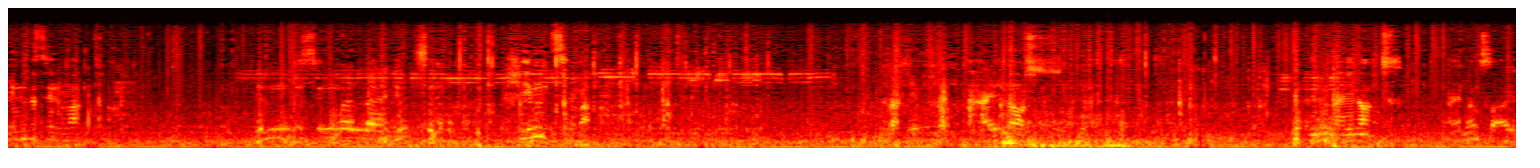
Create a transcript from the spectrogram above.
ഹിന്ദു സിനിമ. എന്ത് സിനിമ. അല്ല ഹിന്ദ് സിനിമ. ഹിന്ദ് സിനിമ ഹൈനോസ് ഹിന്ദ് ഹൈനോസ് ആയി.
